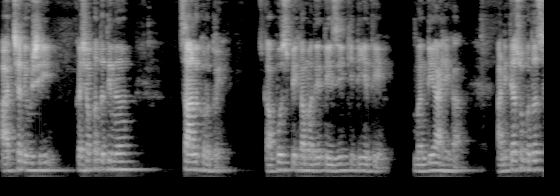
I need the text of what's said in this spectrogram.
आजच्या दिवशी कशा पद्धतीनं चाल करतोय? कापूस पिकामध्ये तेजी किती येते? मंदी आहे का? आणि त्यासोबतच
